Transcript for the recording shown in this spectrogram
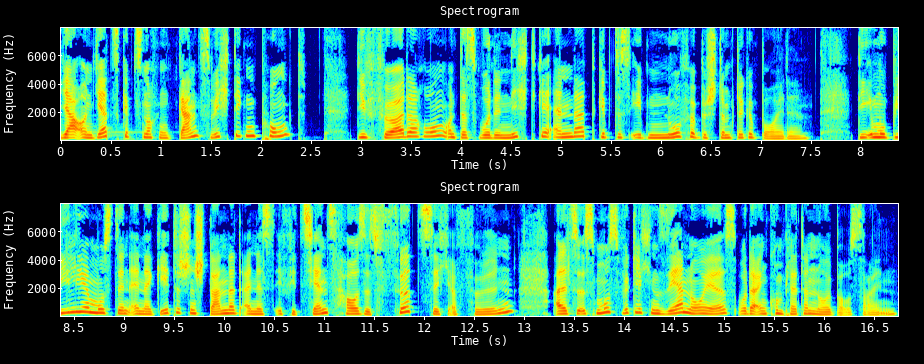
Ja, und jetzt gibt's noch einen ganz wichtigen Punkt. Die Förderung, und das wurde nicht geändert, gibt es eben nur für bestimmte Gebäude. Die Immobilie muss den energetischen Standard eines Effizienzhauses 40 erfüllen, also es muss wirklich ein sehr neues oder ein kompletter Neubau sein.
